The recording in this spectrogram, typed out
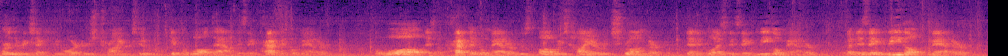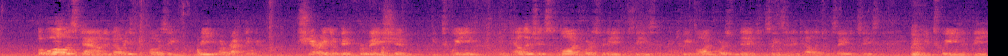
further executive orders trying to get the wall down as a practical matter. The wall, as a practical matter, was always higher and stronger than it was as a legal matter. But as a legal matter, the wall is down and nobody's proposing re-erecting it. Sharing of information between intelligence and law enforcement agencies, and between law enforcement agencies and intelligence agencies, and between the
